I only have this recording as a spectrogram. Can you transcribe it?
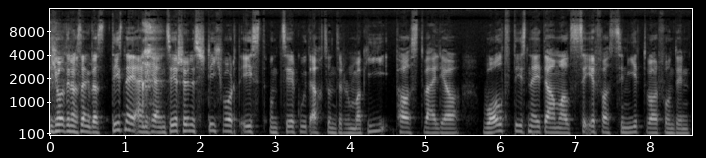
Ich wollte noch sagen, dass Disney eigentlich ein sehr schönes Stichwort ist und sehr gut auch zu unserer Magie passt, weil ja Walt Disney damals sehr fasziniert war von den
